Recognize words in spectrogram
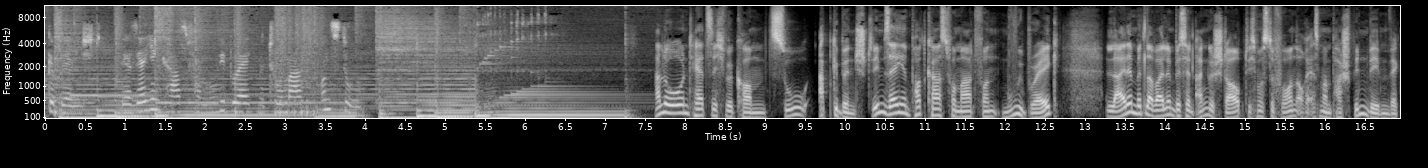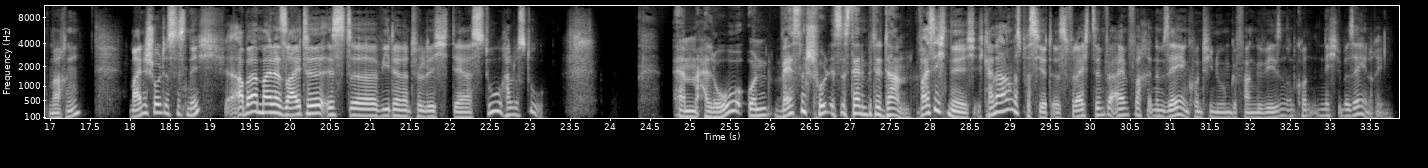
Abgebinged, der Seriencast von Movie Break mit Thomas und Stu. Hallo und herzlich willkommen zu Abgebinged, dem Serienpodcast-Format von Movie Break. Leider mittlerweile ein bisschen angestaubt. Ich musste vorhin auch erstmal ein paar Spinnweben wegmachen. Meine Schuld ist es nicht, aber an meiner Seite ist äh, wieder natürlich der Stu. Hallo Stu. Ähm, hallo? Und wessen Schuld ist es denn bitte dann? Weiß ich nicht. Ich keine Ahnung, was passiert ist. Vielleicht sind wir einfach in einem Serienkontinuum gefangen gewesen und konnten nicht über Serien reden.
